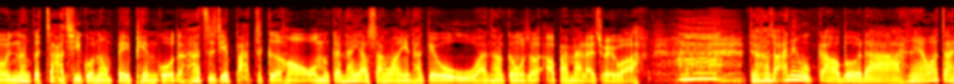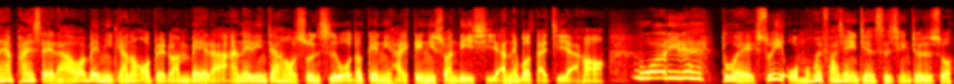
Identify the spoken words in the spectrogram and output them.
我那个诈欺过那种被骗过的，他直接把这个哈，我们跟他要三万元，他给我五万，他跟我说要拍卖来锤我。对，他说啊，你我搞不啦？”我怎样拍谁啦？我买米干弄欧北乱买啦，安内林家好损失我都给你，还给你算利息，安内波代机啊哈！我的嘞，对，所以我们会发现一件事情，就是说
